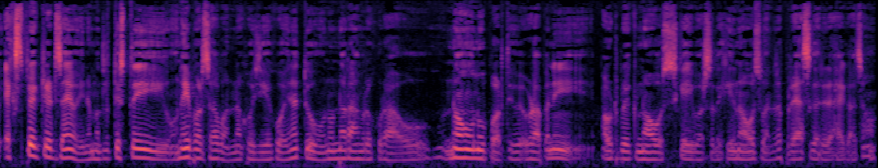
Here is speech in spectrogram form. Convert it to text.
त्यो एक्सपेक्टेड चाहिँ होइन मतलब त्यस्तै हुनैपर्छ भन्न खोजिएको होइन। त्यो हुनु नराम्रो कुरा हो नहुनु पर्थ्यो एउटा पनि आउटब्रेक नहोस् केही वर्षदेखि नहोस् भनेर प्रयास गरिरहेका छौँ।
